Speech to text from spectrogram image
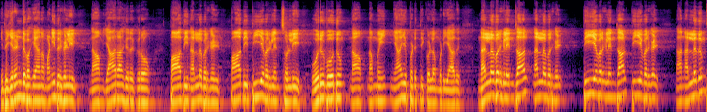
இது இரண்டு வகையான மனிதர்களில் நாம் யாராக இருக்கிறோம்? பாதி நல்லவர்கள் பாதி தீயவர்கள் என்று சொல்லி ஒருபோதும் நாம் நம்மை நியாயப்படுத்திக் கொள்ள முடியாது. நல்லவர்கள் என்றால் நல்லவர்கள் தீயவர்கள் என்றால் தீயவர்கள். நான் நல்லதும்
